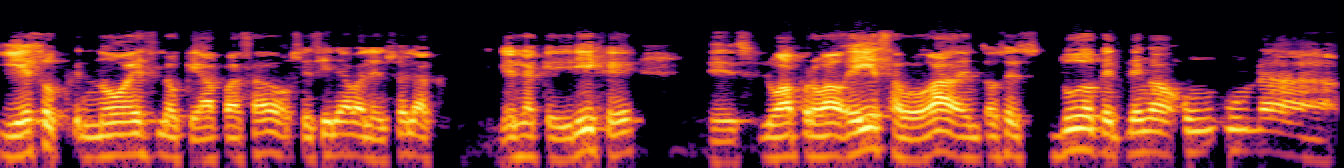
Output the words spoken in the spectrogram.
y eso no es lo que ha pasado. Cecilia Valenzuela, que es la que dirige, es, lo ha probado, ella es abogada, entonces dudo que tenga una,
